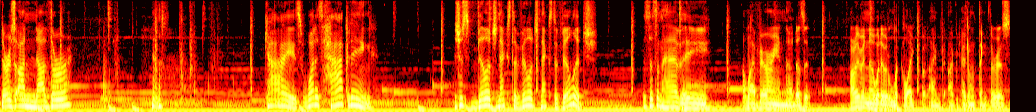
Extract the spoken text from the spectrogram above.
There's another Guys, what is happening? It's just village next to village next to village. This doesn't have a, a librarian though, does it? I don't even know what it would look like, but I, I, I don't think there is.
